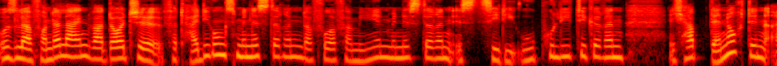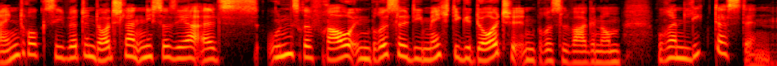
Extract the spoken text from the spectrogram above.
Ursula von der Leyen war deutsche Verteidigungsministerin, davor Familienministerin, ist CDU-Politikerin. Ich habe dennoch den Eindruck, sie wird in Deutschland nicht so sehr als unsere Frau in Brüssel, die mächtige Deutsche in Brüssel wahrgenommen. Woran liegt das denn?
